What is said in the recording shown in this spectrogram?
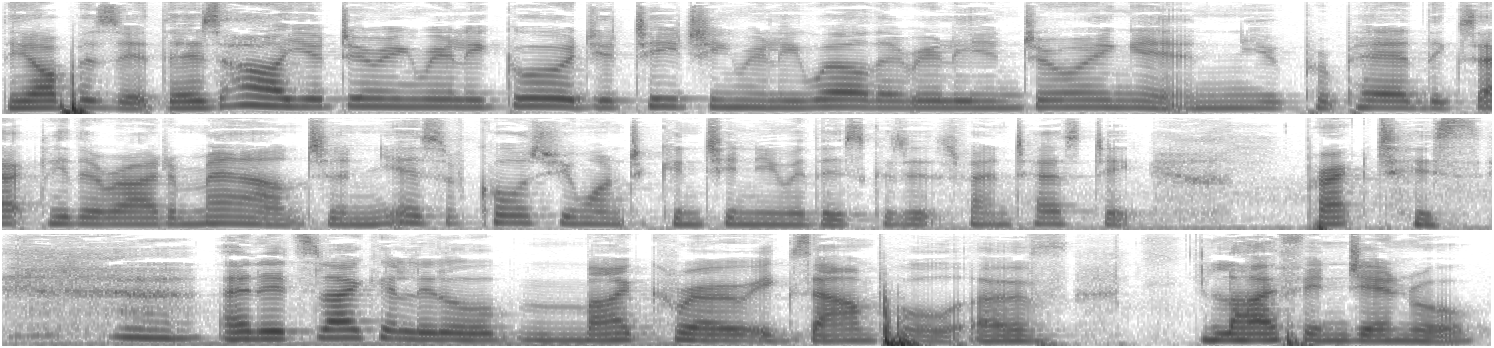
the opposite. There's oh, you're doing really good, you're teaching really well, they're really enjoying it, and you've prepared exactly the right amount. And yes, of course, you want to continue with this because it's fantastic practice. And it's like a little micro example of life in general.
